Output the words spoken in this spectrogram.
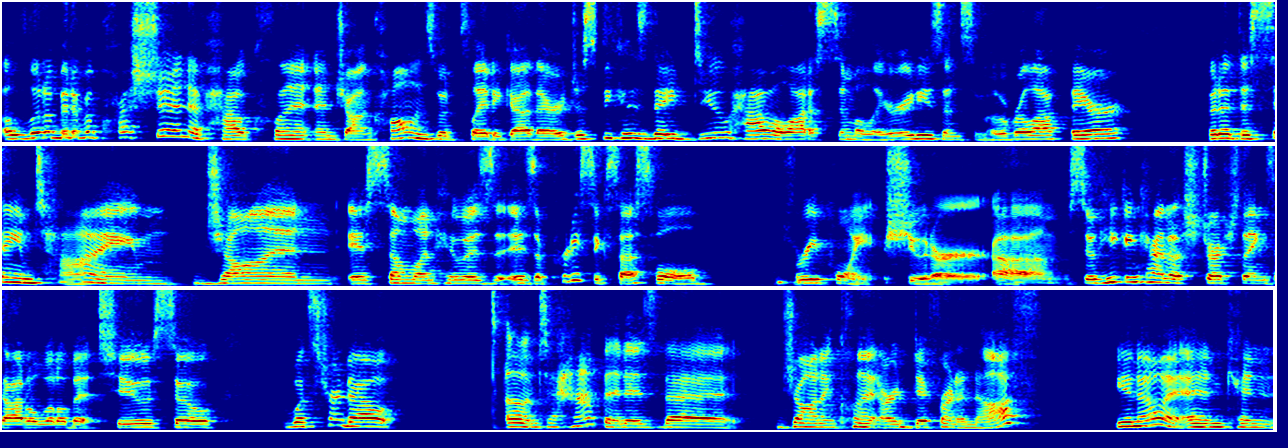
a little bit of a question of how Clint and John Collins would play together, just because they do have a lot of similarities and some overlap there. But at the same time, John is someone who is is a pretty successful three point shooter, um, so he can kind of stretch things out a little bit too. So what's turned out um, to happen is that John and Clint are different enough, you know, and can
